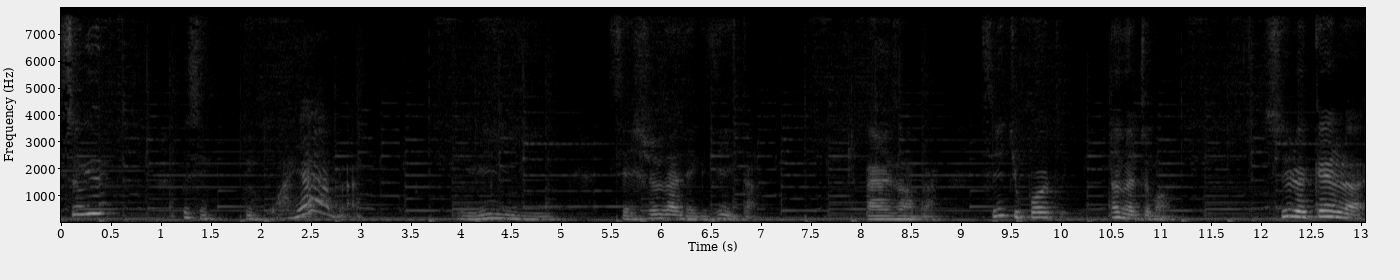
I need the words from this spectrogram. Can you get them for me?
Sérieux? C'est incroyable. Oui, ces choses-là existent. Par exemple, si tu portes un vêtement sur lequel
